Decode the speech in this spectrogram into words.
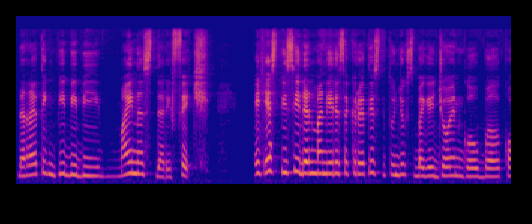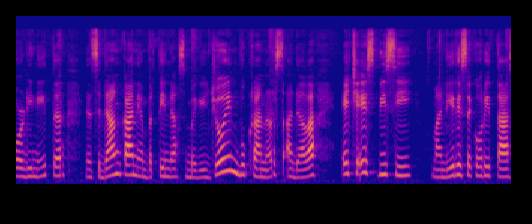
dan rating BBB minus dari Fitch. HSBC dan Mandiri Securities ditunjuk sebagai Joint Global Coordinator dan sedangkan yang bertindak sebagai Joint Book Runners adalah HSBC, Mandiri Sekuritas,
